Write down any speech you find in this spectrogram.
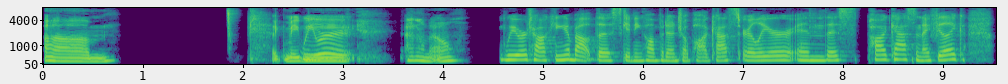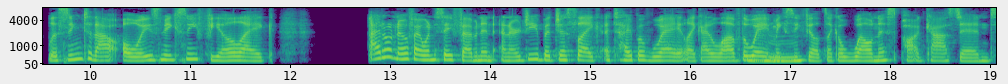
Um, like maybe We were- I don't know. We were talking about the Skinny Confidential podcast earlier in this podcast, and I feel like listening to that always makes me feel like I don't know if I want to say feminine energy, but just like a type of way. Like I love the way it makes me Mhm. feel. It's like a wellness podcast, and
